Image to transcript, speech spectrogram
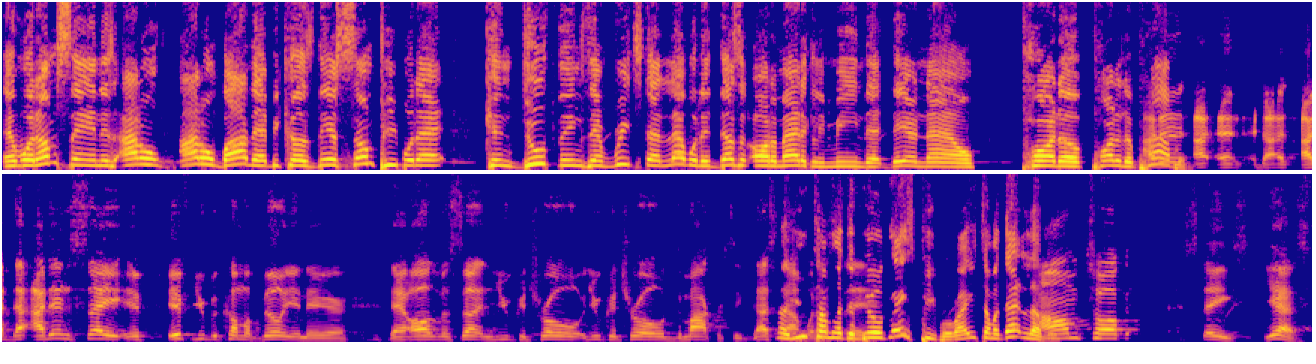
And what I'm saying is I don't I don't buy that because there's some people that can do things and reach that level that doesn't automatically mean that they're now part of part of the I problem. didn't, I, and I, I, I didn't say if if you become a billionaire that all of a sudden you control you control democracy. That's No, not you talking I about the. Bill Gates people, right? You talking about that level. I'm talking, Stace. Yes,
